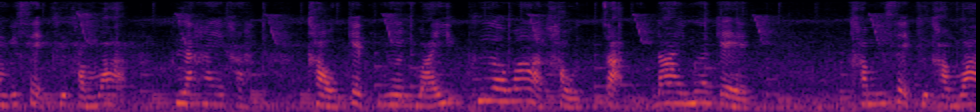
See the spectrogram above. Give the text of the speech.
ำวิเศษคือคำว่า เพื่อให้ค่ะ เขาเก็บเงินไว้เพื่อว่าเขาจะได้เมื่อแก่คำวิเศษคือคำว่า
